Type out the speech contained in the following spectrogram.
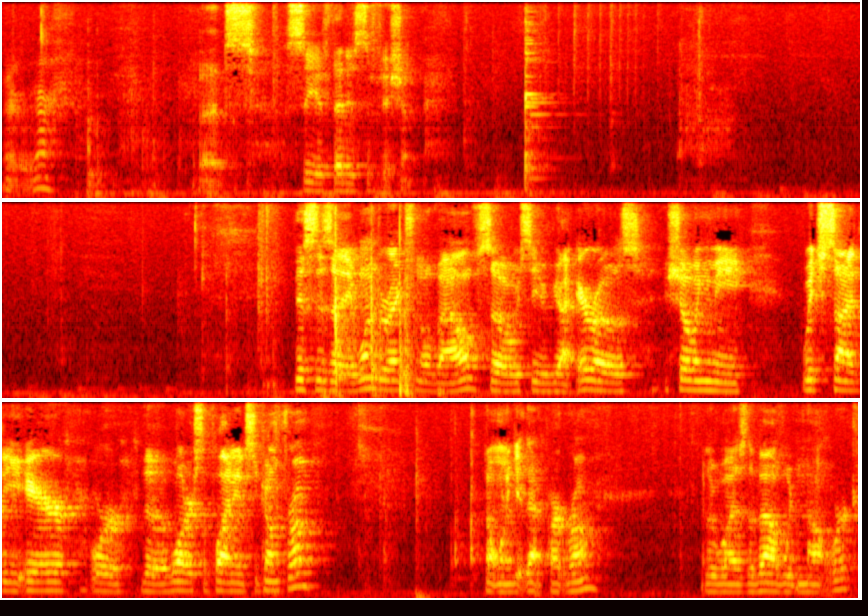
There we are. Let's see if that is sufficient. This is a one directional valve, so we see we've got arrows showing me which side the air or the water supply needs to come from. Don't want to get that part wrong, otherwise the valve would not work.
